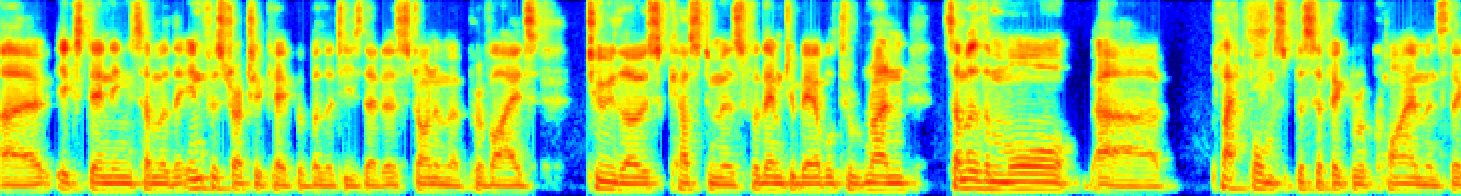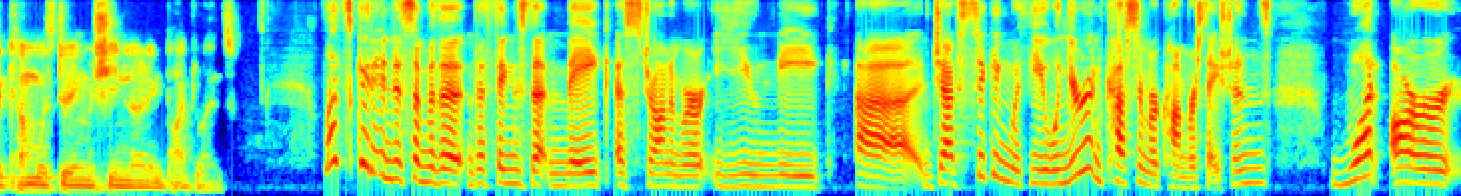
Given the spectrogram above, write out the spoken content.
uh, extending some of the infrastructure capabilities that Astronomer provides to those customers for them to be able to run some of the more uh, platform specific requirements that come with doing machine learning pipelines. Let's get into some of the, the things that make Astronomer unique. Uh, Jeff, sticking with you, when you're in customer conversations, what are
